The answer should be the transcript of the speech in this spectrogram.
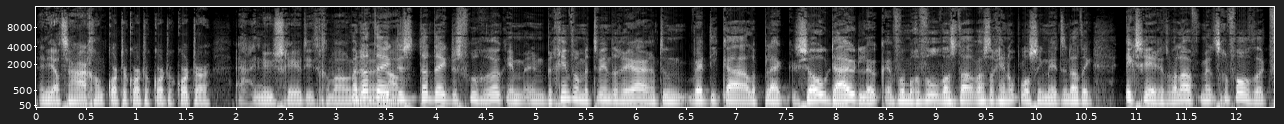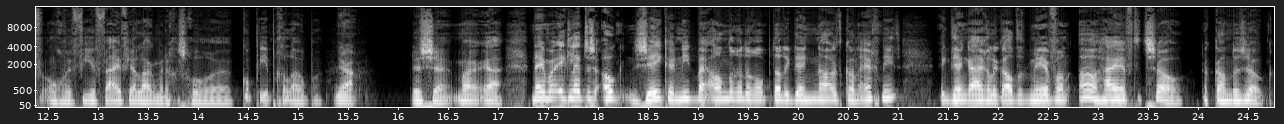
En die had zijn haar gewoon korter, korter, korter, korter. Ja, en nu scheert hij het gewoon. Maar dat, eh, deed ik nat. dus, dat deed ik dus vroeger ook. In, in het begin van mijn twintiger jaren. Toen werd die kale plek zo duidelijk. En voor mijn gevoel was, dat, was er geen oplossing meer. Toen dacht ik, ik scheer het wel af. Met het gevolg dat ik ongeveer vier, vijf jaar lang met een geschoren kopje heb gelopen. Ja, Dus, eh, maar ja. Nee, maar ik let dus ook zeker niet bij anderen erop dat ik denk, nou, dat kan echt niet. Ik denk eigenlijk altijd meer van, oh, hij heeft het zo. Dat kan dus ook.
